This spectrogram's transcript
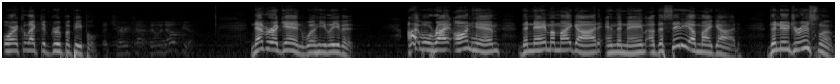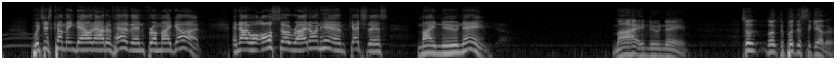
or a collective group of people? The church at Philadelphia. Never again will he leave it. I will write on him the name of my God and the name of the city of my God, the New Jerusalem, which is coming down out of heaven from my God. And I will also write on him, catch this, my new name. my new name. So, look, to put this together,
